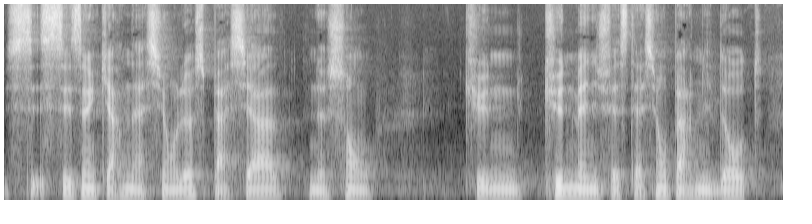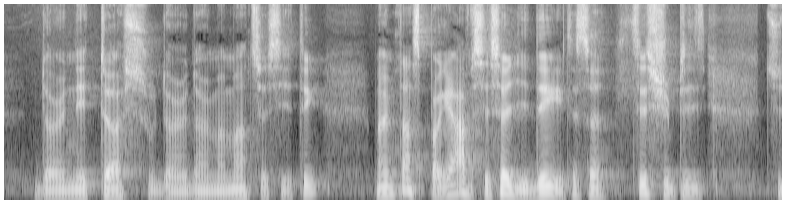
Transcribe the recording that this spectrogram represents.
ces incarnations-là spatiales ne sont qu'une qu'une manifestation parmi d'autres d'un éthos ou d'un moment de société. en même temps, c'est pas grave, c'est ça l'idée. C'est ça. Je,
